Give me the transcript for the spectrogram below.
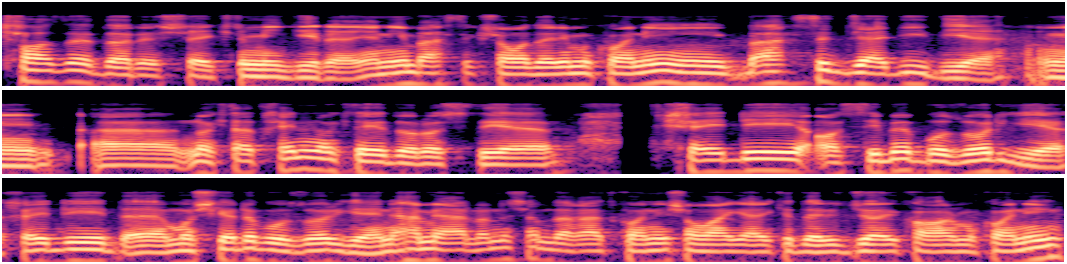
تازه داره شکل می‌گیره. یعنی این بحثی که شما داری می‌کنی بحث جدیدیه. یعنی نکتت خیلی نکته درستیه. خیلی آسیب بزرگیه. خیلی مشکل بزرگیه. یعنی همین الانش هم دقت کنی شما اگر که داری جای کار می‌کنی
